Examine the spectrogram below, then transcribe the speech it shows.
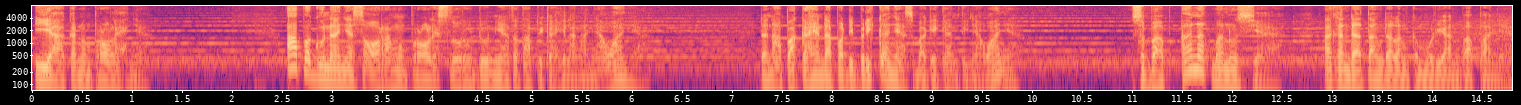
ia akan memperolehnya. Apa gunanya seorang memperoleh seluruh dunia tetapi kehilangan nyawanya? Dan apakah yang dapat diberikannya sebagai ganti nyawanya? Sebab anak manusia akan datang dalam kemuliaan Bapaknya,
